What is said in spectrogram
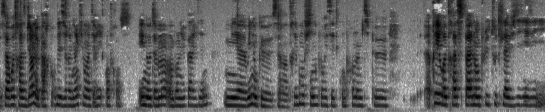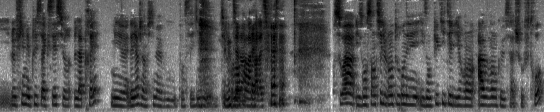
ça retrace bien le parcours des Iraniens qui ont atterri en France, et notamment en banlieue parisienne. Mais oui, donc c'est un très bon film pour essayer de comprendre un petit peu. Après, il retrace pas non plus toute la vie. Le film est plus axé sur l'après, mais euh, d'ailleurs, j'ai un film à vous conseiller. tu on en parlera par la suite. Soit ils ont senti le vent tourner, ils ont pu quitter l'Iran avant que ça chauffe trop.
